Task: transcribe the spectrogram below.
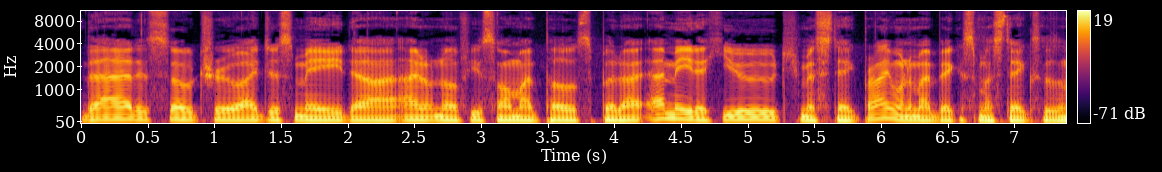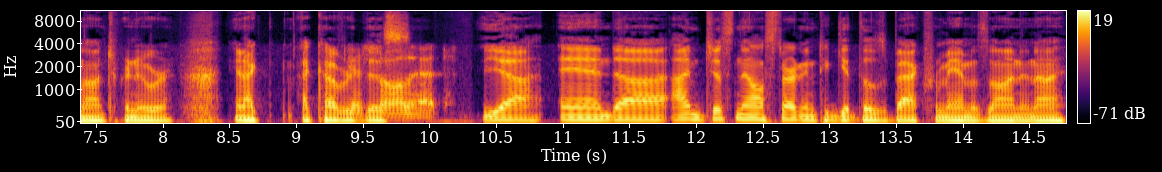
that is so true. I just made, uh, I don't know if you saw my post, but I, I, made a huge mistake. Probably one of my biggest mistakes as an entrepreneur. And I, I covered I this. Yeah, and uh, I'm just now starting to get those back from Amazon, and I,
